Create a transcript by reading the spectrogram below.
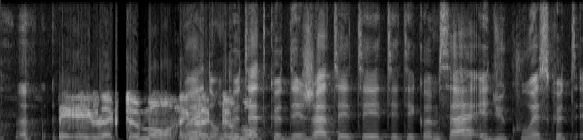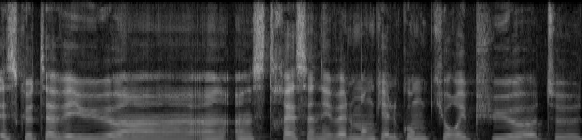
exactement, exactement. donc peut-être que déjà tu étais, comme ça. Et du coup, est-ce que tu avais eu un, stress, un événement quelconque qui aurait pu euh, te,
